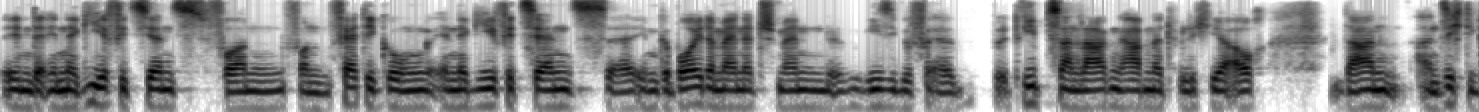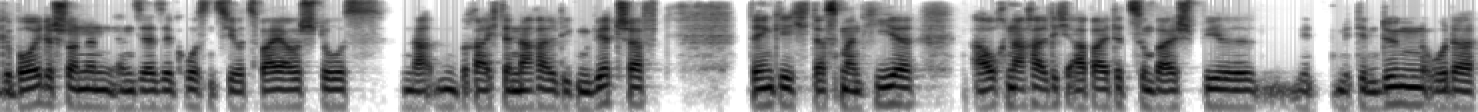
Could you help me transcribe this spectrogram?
in der Energieeffizienz von, von Fertigung, Energieeffizienz äh, im Gebäudemanagement, riesige äh, Betriebsanlagen haben natürlich hier auch da an, an sich die Gebäude schon einen, einen sehr, sehr großen CO2-Ausstoß im Bereich der nachhaltigen Wirtschaft denke ich, dass man hier auch nachhaltig arbeitet, zum Beispiel mit, mit dem Düngen oder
